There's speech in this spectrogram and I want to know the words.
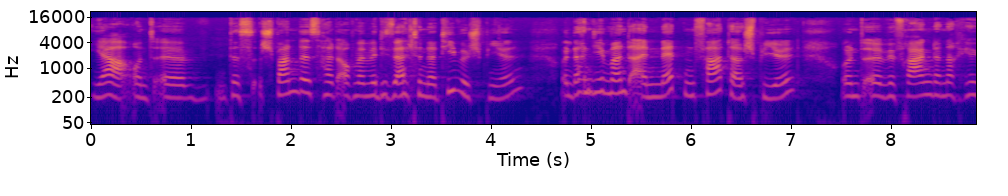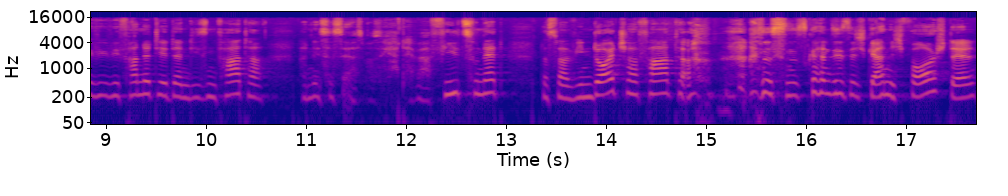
ja, und äh, das Spannende ist halt auch, wenn wir diese Alternative spielen und dann jemand einen netten Vater spielt und äh, wir fragen danach, hey, wie, wie fandet ihr denn diesen Vater? Dann ist es erstmal so, ja, der war viel zu nett. Das war wie ein deutscher Vater. Also das, das können Sie sich gar nicht vorstellen,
